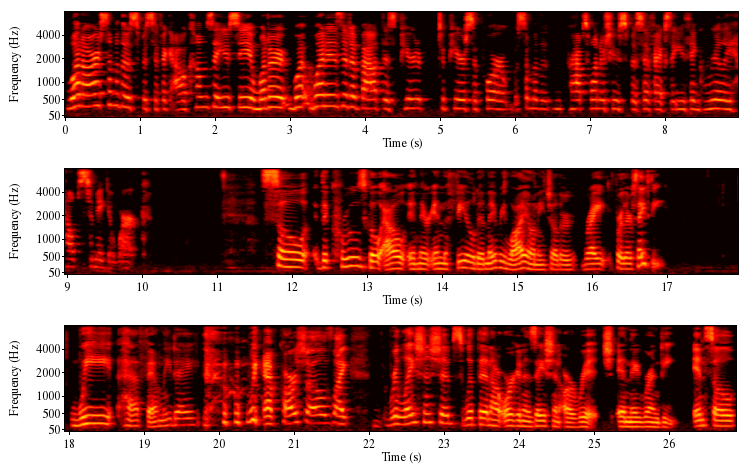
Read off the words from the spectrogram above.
What are some of those specific outcomes that you see, and what are what what is it about this peer to peer support? Some of the perhaps one or two specifics that you think really helps to make it work. So the crews go out and they're in the field and they rely on each other, right, for their safety we have family day we have car shows like relationships within our organization are rich and they run deep and so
